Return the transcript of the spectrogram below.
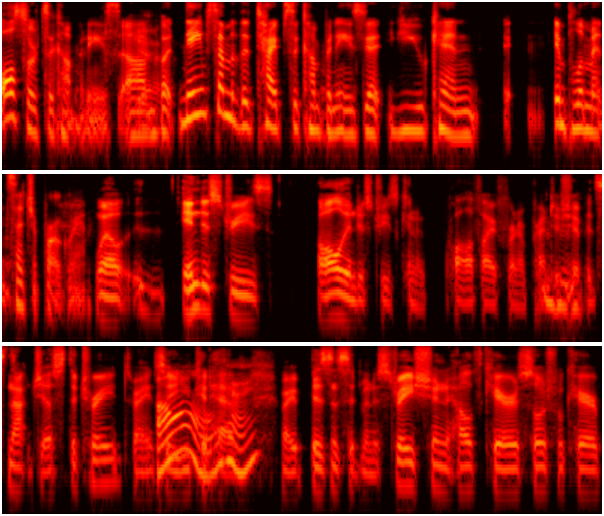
all sorts of companies. Um, Yeah. But name some of the types of companies that you can eh, implement such a program. Well, industries, all industries can qualify for an apprenticeship. It's not just the trades, right? So you could have Mm-hmm. Oh, okay. right business administration, healthcare, social care,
